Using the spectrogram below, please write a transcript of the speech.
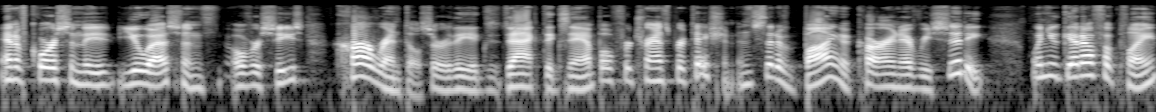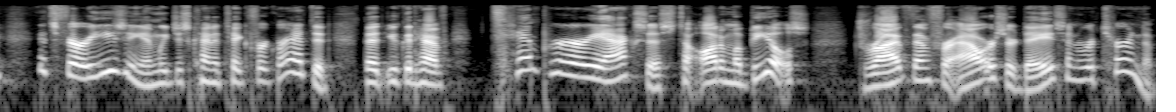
And of course, in the US and overseas, car rentals are the exact example for transportation. Instead of buying a car in every city, when you get off a plane, it's very easy, and we just kind of take for granted that you could have temporary access to automobiles, drive them for hours or days, and return them.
